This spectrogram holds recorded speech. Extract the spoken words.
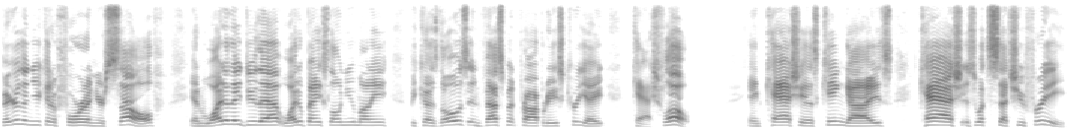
bigger than you can afford on yourself. And why do they do that? Why do banks loan you money? Because those investment properties create cash flow. And cash is king, guys. Cash is what sets you free.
